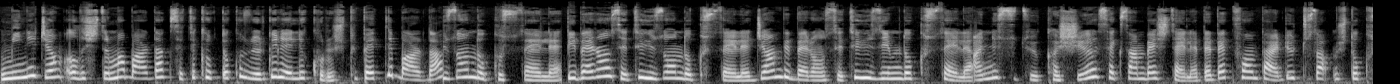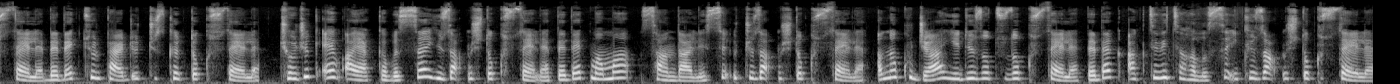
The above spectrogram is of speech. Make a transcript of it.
Mini cam alıştırma bardak seti 49,50 kuruş. Pipetli bardak 119 TL. Biberon seti 119 TL. Cam biberon seti 129 TL. Anne sütü kaşığı 85 TL. Bebek fon perde 369 TL. Bebek tül perde 349 TL. Çocuk ev ayakkabısı 169 TL. Bebek mama sandalyesi 369 TL. Ana kucağı 739 TL. Bebek aktivite halısı 269 TL.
